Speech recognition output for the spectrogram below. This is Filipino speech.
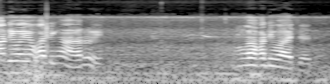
kaliwa yung alingaro eh. Yung kakaliwa dyan.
